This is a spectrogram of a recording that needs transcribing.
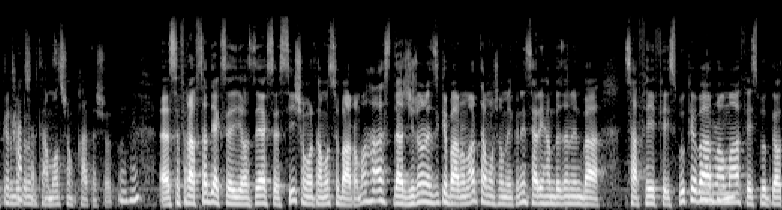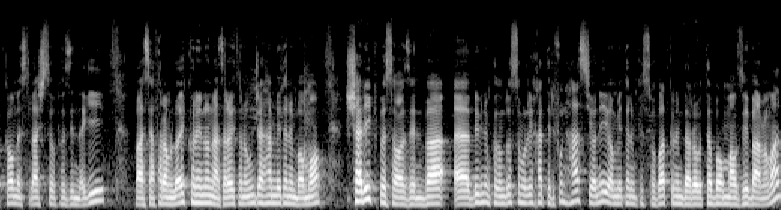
فکر می‌کنم تماسشون قطع شد. 0700 111 130 شماره تماس برنامه هست. در جریان از که برنامه رو تماشا می‌کنین سری هم بزنین به صفحه فیسبوک برنامه facebook.com صبح زندگی و سفرم لایک کنین و نظراتتون اونجا هم می‌تونین با ما شریک بسازین. و ببینیم کدوم دوستمون روی خط تلفن هست یا نه یا می‌تونیم که صحبت کنیم در رابطه با موضوع برنامه.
